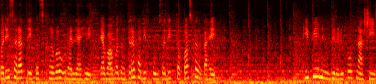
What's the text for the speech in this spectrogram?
परिसरात एकच खळबळ उडाली आहे. याबाबत भद्रकाली पोलीस अधिक तपास करत आहे. TPA news bureau report Nashik.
